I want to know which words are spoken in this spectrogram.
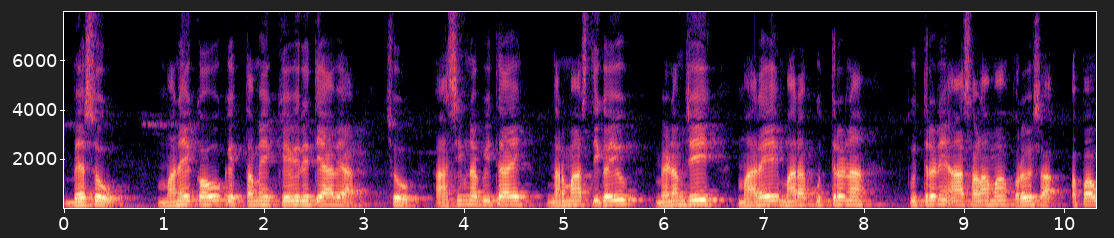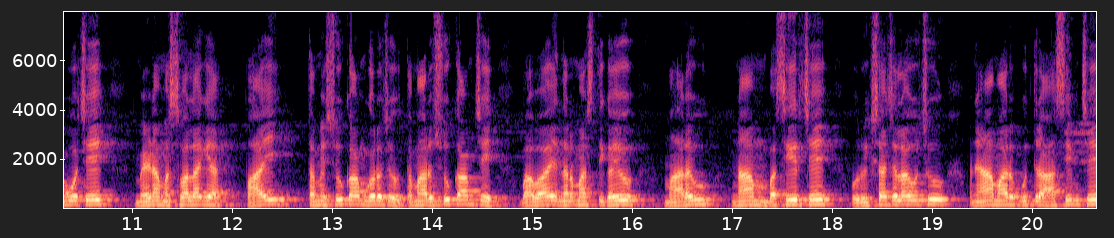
બેસો. મને કહો કે તમે કેવી રીતે આવ્યા છો. આસિમના પિતાએ નરમાસથી કહ્યું, મેડમજી, મારે મારા પુત્રના પુત્રને આ શાળામાં પ્રવેશ અપાવવો છે? મેડમ હસવા લાગ્યા, ભાઈ, તમે શું કામ કરો છો? તમારું શું કામ છે? બાબાએ નરમાસથી કહ્યું, મારું નામ બશીર છે, હું રિક્ષા ચલાવું છું અને આ મારો પુત્ર હાસિમ છે,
